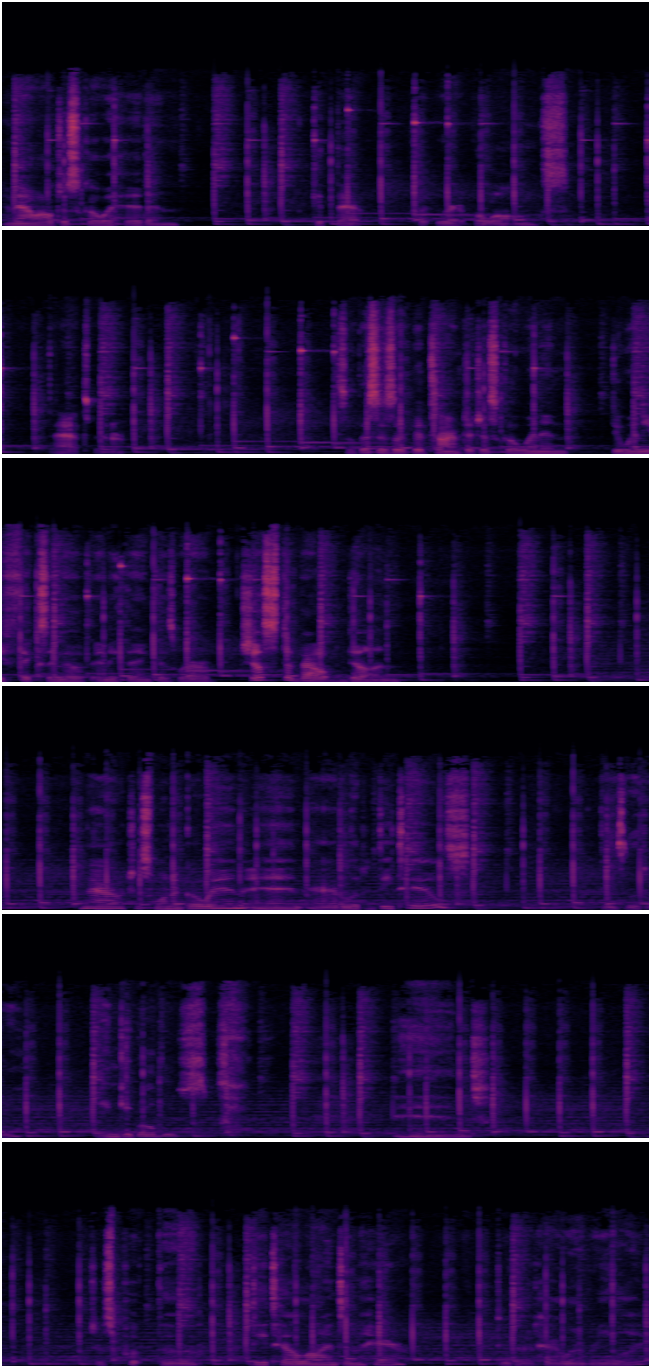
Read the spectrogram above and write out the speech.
And now I'll just go ahead and get that put where it belongs. That's better. So this is a good time to just go in and do any fixing of anything because we're just about done. Now just want to go in and add little details. These little ingy bubbles. and just put the detail lines in the hair. Do that however you like.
